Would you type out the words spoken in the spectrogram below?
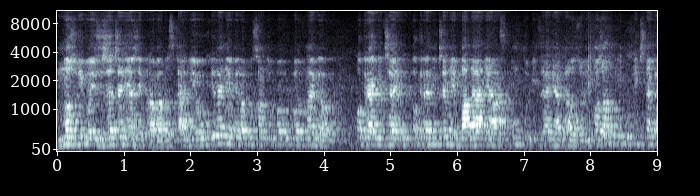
możliwość zrzeczenia się prawa do skargi o uchylenie wyroku sądu południowego, ograniczenie, ograniczenie badania z punktu widzenia klauzuli porządku publicznego.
